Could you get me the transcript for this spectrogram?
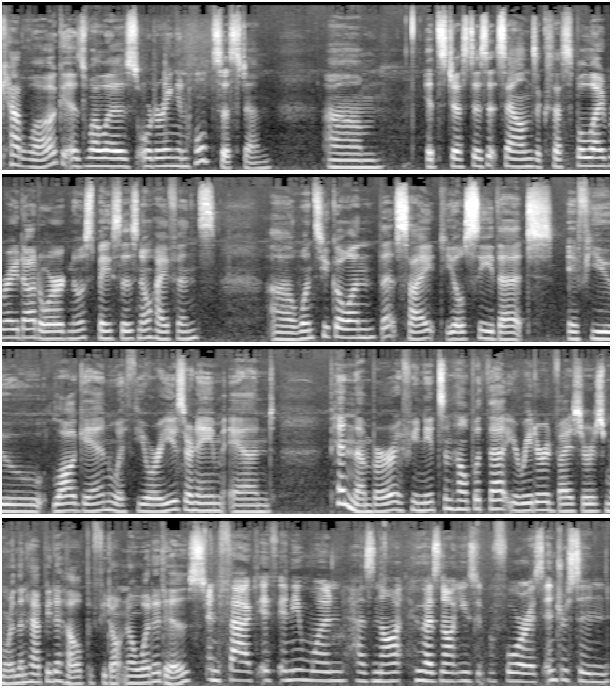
catalog as well as ordering and hold system. Um, it's just as it sounds accessiblelibrary.org, no spaces, no hyphens. Uh, once you go on that site, you'll see that if you log in with your username and PIN number, if you need some help with that, your reader advisor is more than happy to help if you don't know what it is. In fact, if anyone has not who has not used it before is interested in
